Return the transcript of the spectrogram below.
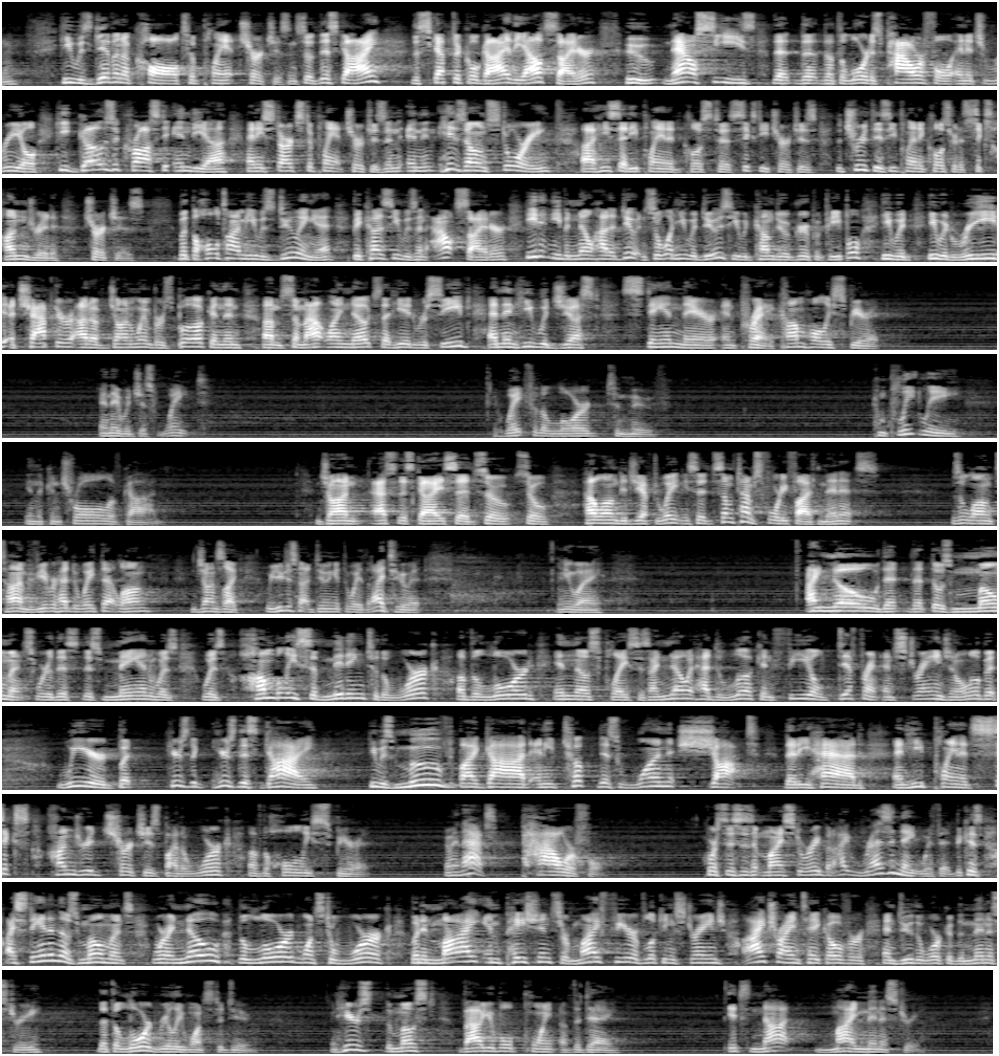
he was given a call to plant churches. And so this guy, the skeptical guy, the outsider, who now sees that the, that the Lord is powerful and it's real, he goes across to India and he starts to plant churches. And, and in his own story, uh, he said he planted close to 60 churches. The truth is, he planted closer to 600 churches. But the whole time he was doing it, because he was an outsider, he didn't even know how to do it. And so what he would do is he would come to a group of people. He would, he would read a chapter out of John Wimber's book and then um, some outline notes that he had received. And then he would just stand there and pray, Come, Holy Spirit. And they would just wait. wait for the Lord to move. Completely in the control of God. John asked this guy, he said, So, so how long did you have to wait? And he said, Sometimes 45 minutes. It was a long time. Have you ever had to wait that long? And John's like, Well, you're just not doing it the way that I do it. Anyway, I know that, that those moments where this, this man was, was humbly submitting to the work of the Lord in those places, I know it had to look and feel different and strange and a little bit weird, but here's, the, here's this guy. He was moved by God and he took this one shot that he had and he planted 600 churches by the work of the Holy Spirit. I mean, that's powerful. Of course, this isn't my story, but I resonate with it because I stand in those moments where I know the Lord wants to work, but in my impatience or my fear of looking strange, I try and take over and do the work of the ministry that the Lord really wants to do. And here's the most valuable point of the day it's not my ministry.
